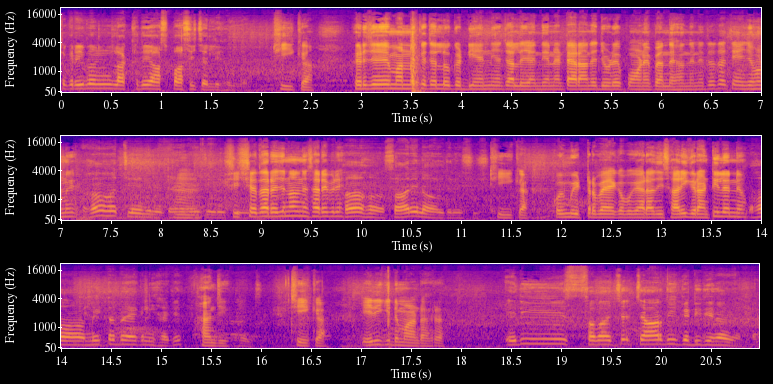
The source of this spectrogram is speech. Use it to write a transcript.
ਤਕਰੀਬਨ ਲੱਖ ਦੇ ਆਸ-ਪਾਸ ਹੀ ਚੱਲੀ ਹੋਈ ਹੈ ਠੀਕ ਆ। ਫਿਰ ਜੇ ਮੰਨ ਕੇ ਚੱਲੋ ਗੱਡੀਆਂ ਇੰਨੀਆਂ ਚੱਲ ਜਾਂਦੀਆਂ ਨੇ ਟਾਇਰਾਂ ਦੇ ਜੋੜੇ ਪਾਉਣੇ ਪੈਂਦੇ ਹੁੰਦੇ ਨੇ ਤੇ ਤਾਂ ਚੇਂਜ ਹੋਣਗੇ? ਹਾਂ ਹਾਂ ਚੇਂਜ ਨੇ ਟਾਇਰ ਜੋੜੇ ਸ਼ੀਸ਼ੇ ਦਾ origignal ਨੇ ਸਾਰੇ ਵੀਰੇ? ਹਾਂ ਹਾਂ ਸਾਰੇ ਨਾਲ ਦੇ ਨੇ ਸ਼ੀਸ਼ੇ। ਠੀਕ ਆ। ਕੋਈ ਮੀਟਰ ਬੈਗ ਵਗੈਰਾ ਦੀ ਸਾਰੀ ਗਾਰੰਟੀ ਲੈਂਦੇ ਹੋ? ਹਾਂ ਮੀਟਰ ਬੈਗ ਨਹੀਂ ਹੈਗੇ। ਹਾਂਜੀ। ਹਾਂਜੀ। ਠੀਕ ਆ। ਇਹਦੀ ਕੀ ਡਿਮਾਂਡ ਆ ਫਿਰ? ਇਹਦੀ ਸਵਾ ਚ- ਚਾਰ ਦੀ ਗੱਡੀ ਦੇ ਦਾਂਗੇ ਆਪਾਂ।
